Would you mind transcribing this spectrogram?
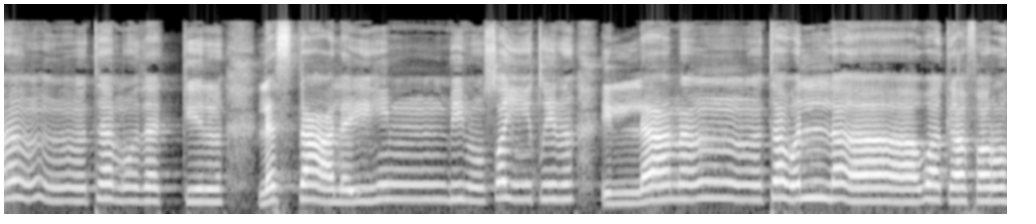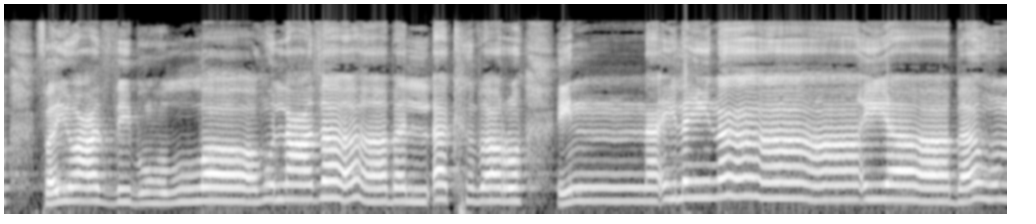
أنت مذكر. لست عليهم بمسيطر إلا من تولى وكفر. فيعذبه الله العذاب الأكبر. إن إلينا إيابهم.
